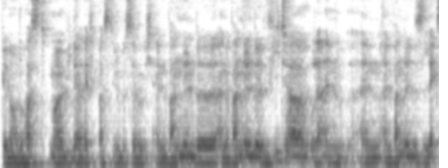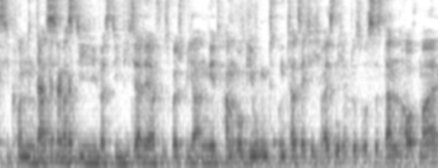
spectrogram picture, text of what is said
Genau, du hast mal wieder recht, Basti. Du bist ja wirklich ein wandelnde, eine wandelnde Vita oder ein, ein, ein wandelndes Lexikon, Danke, was, danke. Was, die, was die Vita der Fußballspieler angeht. Hamburg Jugend und tatsächlich, ich weiß nicht, ob du es wusstest, dann auch mal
